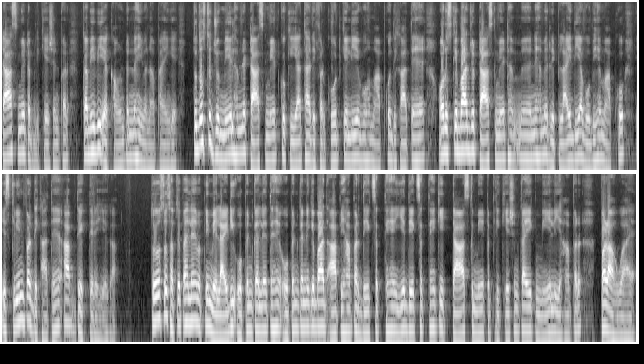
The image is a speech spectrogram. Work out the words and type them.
टास्क मेट एप्लीकेशन पर कभी भी अकाउंट नहीं बना पाएँगे। तो दोस्तों जो मेल हमने टास्क मेट को किया था रिफ़र कोड के लिए वो हम आपको दिखाते हैं और उसके बाद जो टास्क मेट हम, ने हमें रिप्लाई दिया वो भी हम आपको स्क्रीन पर दिखाते हैं। आप देखते रहिएगा। तो दोस्तों, सबसे पहले हम अपनी मेल आईडी ओपन कर लेते हैं। ओपन करने के बाद आप यहाँ पर देख सकते हैं, ये देख सकते हैं कि टास्क मेट एप्लीकेशन का एक मेल यहाँ पर पड़ा हुआ है।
